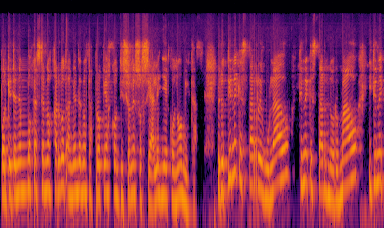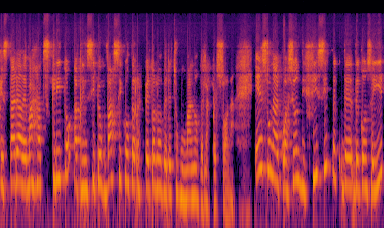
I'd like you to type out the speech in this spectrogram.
porque tenemos que hacernos cargo también de nuestras propias condiciones sociales y económicas. Pero tiene que estar regulado, tiene que estar normado y tiene que estar además adscrito a principios básicos de respeto a los derechos humanos de las personas. ¿Es una ecuación difícil de conseguir?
